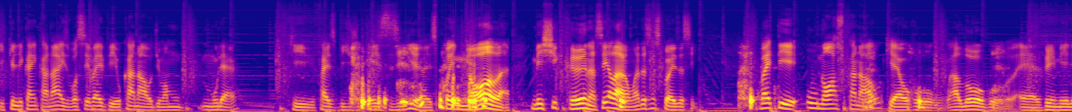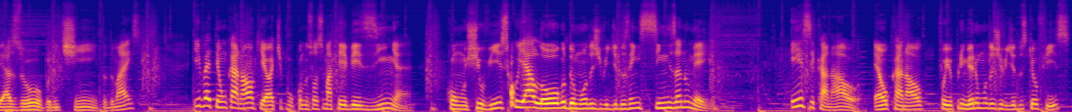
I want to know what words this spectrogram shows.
e clicar em canais, você vai ver o canal de uma mu- mulher que faz vídeo de poesia espanhola, mexicana, sei lá, uma dessas coisas assim. Vai ter o nosso canal, que é o, a logo é, vermelho e azul, bonitinho e tudo mais. E vai ter um canal que é tipo como se fosse uma TVzinha com um chuvisco e a logo do Mundos Divididos em cinza no meio. Esse canal é o canal, foi o primeiro Mundos Divididos que eu fiz,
